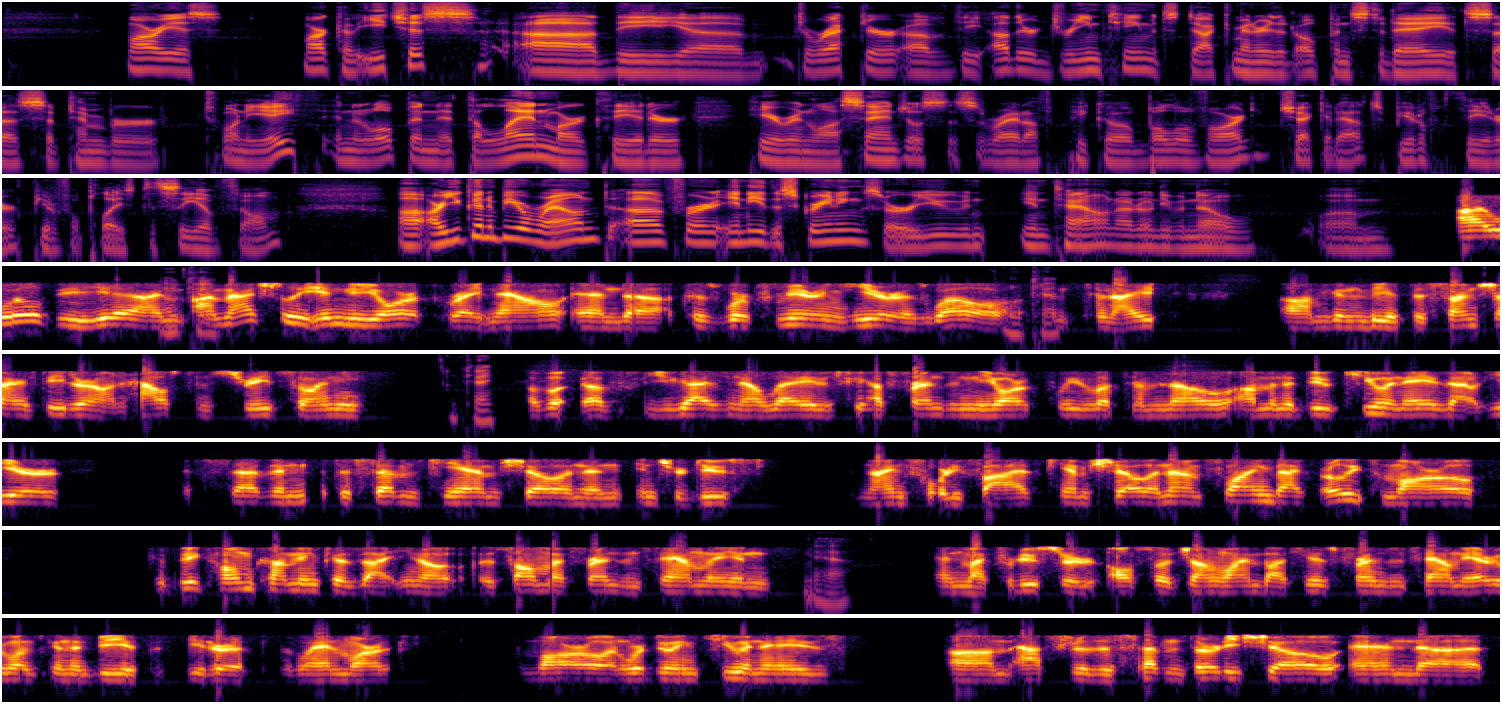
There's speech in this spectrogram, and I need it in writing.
Marius Markovichis, uh, the uh, director of the Other Dream Team. It's a documentary that opens today. It's uh, September 28th, and it'll open at the Landmark Theater here in Los Angeles. This is right off of Pico Boulevard. Check it out. It's a beautiful theater, beautiful place to see a film. Uh, are you going to be around uh, for any of the screenings, or are you in, in town? I don't even know. Um, I will be. Yeah, I'm, okay. I'm actually in New York right now, and because uh, we're premiering here as well okay. t- tonight. I'm going to be at the Sunshine Theater on Houston Street. So any okay. of, of you guys in LA, if you have friends in New York, please let them know. I'm going to do Q and A's out here at seven at the 7 p.m. show, and then introduce 9:45 p.m. show, and then I'm flying back early tomorrow. It's a big homecoming because I, you know, it's all my friends and family, and yeah. and my producer also Jon Weinbach, his friends and family. Everyone's going to be at the theater at the Landmark tomorrow, and we're doing Q and A's um, after the 7:30 show and uh,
